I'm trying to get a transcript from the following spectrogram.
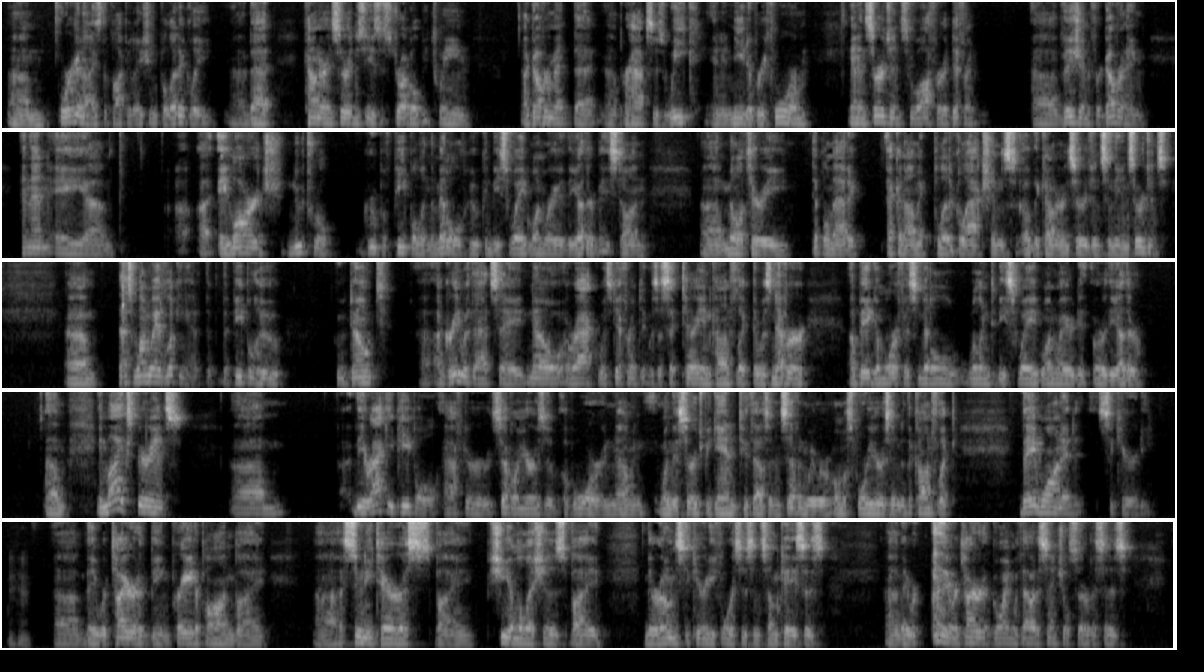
um, organize the population politically, uh, that counterinsurgency is a struggle between a government that uh, perhaps is weak and in need of reform and insurgents who offer a different uh, vision for governing, and then a, um, a, a large neutral group of people in the middle who can be swayed one way or the other based on uh, military, diplomatic, economic, political actions of the counterinsurgents and the insurgents. Um, that's one way of looking at it. The, the people who who don't uh, agree with that say, no, Iraq was different. It was a sectarian conflict. There was never a big amorphous middle willing to be swayed one way or, or the other. Um, in my experience, um, the Iraqi people, after several years of, of war, and now in, when the surge began in 2007, we were almost four years into the conflict, they wanted security. Mm-hmm. Um, they were tired of being preyed upon by uh, Sunni terrorists, by Shia militias, by their own security forces in some cases. Uh, they were they were tired of going without essential services,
